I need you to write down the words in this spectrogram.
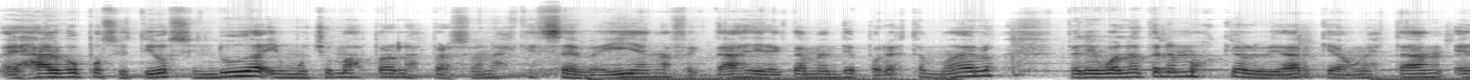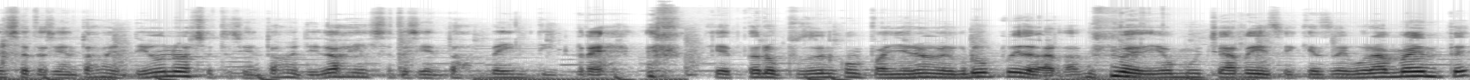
es algo positivo sin duda y mucho más para las personas que se veían afectadas directamente por este modelo, pero igual no tenemos que olvidar que aún están el 721, el 722 y el 723, que esto lo puso un compañero en el grupo y de verdad me dio mucha risa y que seguramente,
